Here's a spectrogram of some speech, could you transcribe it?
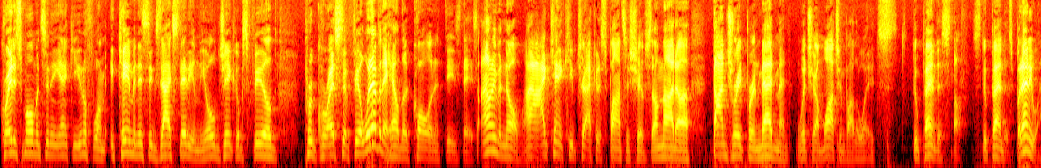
greatest moments in a Yankee uniform. It came in this exact stadium, the old Jacobs Field, Progressive Field, whatever the hell they're calling it these days. I don't even know. I, I can't keep track of the sponsorships. I'm not uh, Don Draper and Mad Men, which I'm watching, by the way. It's stupendous stuff. Stupendous. But anyway,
